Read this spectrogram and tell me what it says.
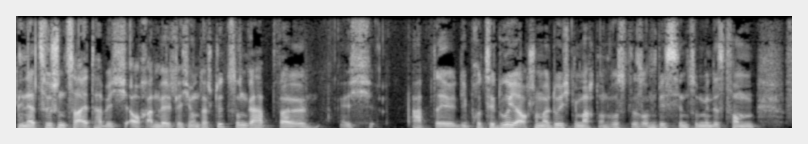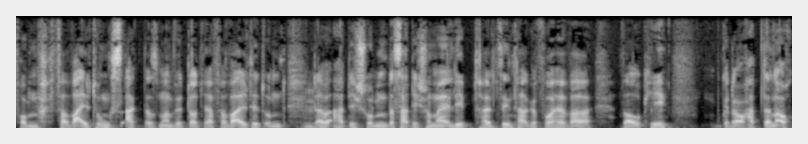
In der Zwischenzeit habe ich auch anwältliche Unterstützung gehabt, weil ich habe die Prozedur ja auch schon mal durchgemacht und wusste so ein bisschen zumindest vom vom Verwaltungsakt, also man wird dort ja verwaltet und mhm. da hatte ich schon, das hatte ich schon mal erlebt, halt zehn Tage vorher war war okay. Genau, habe dann auch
